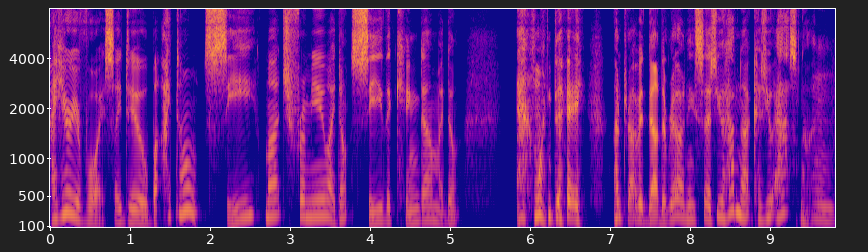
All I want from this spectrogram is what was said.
I hear your voice. I do. But I don't see much from you. I don't see the kingdom. I don't. And one day I'm driving down the road and he says, You have not because you asked not. Mm.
